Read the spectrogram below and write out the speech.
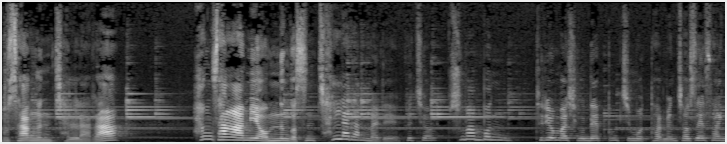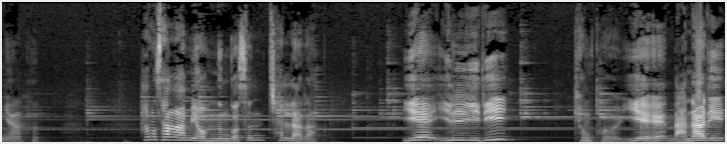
무상은 찰나라 항상함이 없는 것은 찰나란 말이에요. 그렇죠? 수만 번 들여 마시고 내뿜지 못하면 저 세상이야. 항상함이 없는 것은 찰나라. 이에 일일이 경포. 이에 나날이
